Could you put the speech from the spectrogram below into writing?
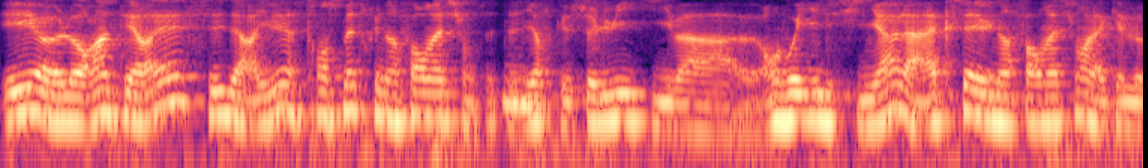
et euh, leur intérêt c'est d'arriver à se transmettre une information. C'est-à-dire mm. que celui qui va envoyer le signal a accès à une information à laquelle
